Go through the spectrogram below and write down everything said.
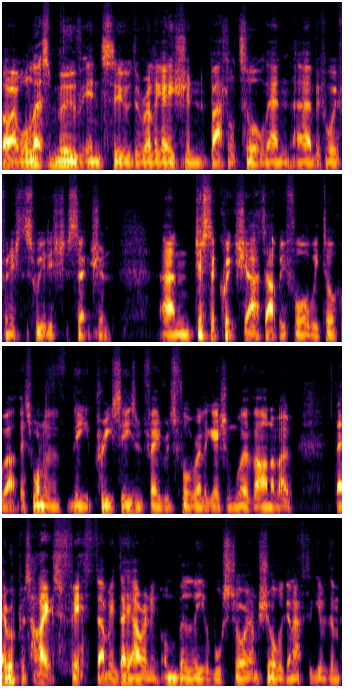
All right, well, let's move into the relegation battle talk then uh, before we finish the Swedish section. And just a quick shout out before we talk about this. One of the, the pre season favourites for relegation were Varnamo they're up as high as fifth. I mean, they are an unbelievable story. I'm sure we're going to have to give them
